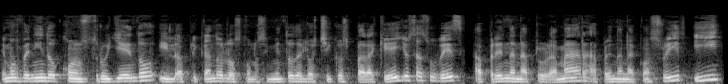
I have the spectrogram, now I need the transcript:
hemos venido construyendo y aplicando los conocimientos de los chicos para que ellos a su vez aprendan a programar, aprendan a construir y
